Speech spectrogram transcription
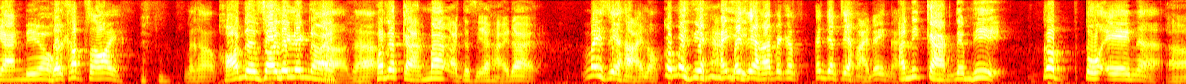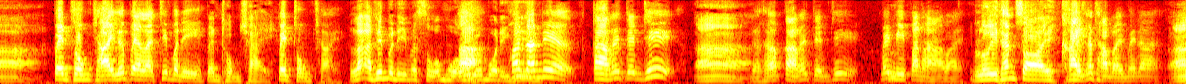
อย่างเดียว เดินขับซอยนะครับ ขอเดินซอยเล็กๆหน่อย อ่านะฮะ เพราะถ้ากลางมากอาจจะเสียหายได้ ไม่เสียหายหรอก ก็ไม่เสียหายไม่อีกเสียหายไปก็ก็จะเสียหายได้ไง อันนี้กากเต็มที่ก็ตัวเองน่ะอ่าเป็นธงชัยหรือเป็นอะไรที่บดี เป็นธงชัย เป็นธงชัยแล้วอธิบดีมาสวมหัวอ่าอยู่บนอีกเพราะทีฉะนั้นเนี่ยกลางได้เต็มที่อ่านะครับกลางได้เต็มที่ ไม่มีปัญหาอะไรลุยทั้งซอยใครก็ทำอะไรไม่ได้อ่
